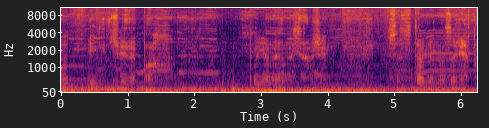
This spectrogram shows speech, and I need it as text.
От і черепах. Появилася вже. Все ставлю на зарядку.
